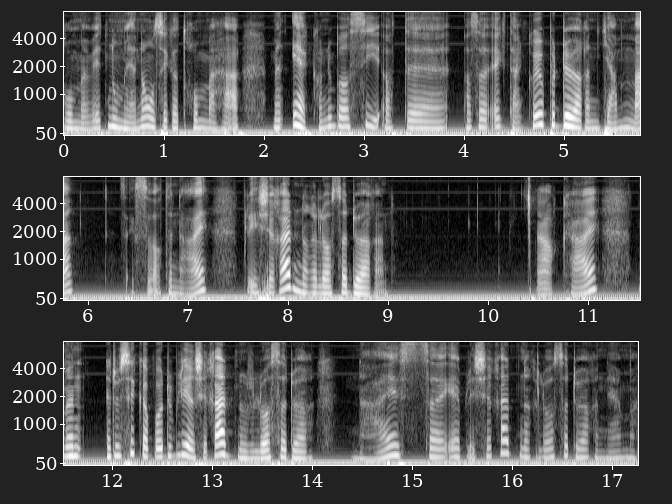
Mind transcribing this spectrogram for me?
rommet mitt. Nå mener hun sikkert rommet her, men jeg kan jo bare si at eh, altså, jeg tenker jo på døren hjemme. Så jeg svarte nei, blir ikke redd når jeg låser døren. Ok, men er du sikker på at du blir ikke redd når du låser døren? Nei, jeg, jeg blir ikke redd når jeg låser døren hjemme.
